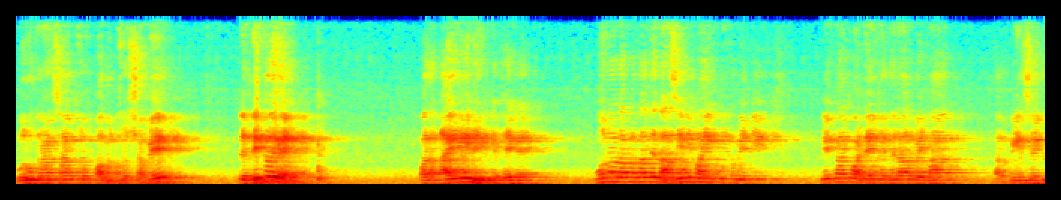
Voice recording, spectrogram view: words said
ਗੁਰੂ ਗ੍ਰੰਥ ਸਾਹਿਬ ਚੋਂ ਭਵਨ ਚੋਂ ਛਪੇ ਤੇ ਨਿਕਲ ਗਏ, ਪਰ ਆਏ ਨਹੀਂ ਕਿੱਥੇ ਗਏ। ਉਹਨਾਂ ਦਾ ਪਤਾ ਤੇ ਦੱਸ ਹੀ ਨਹੀਂ ਪਾਈ ਕੋਈ ਕਮੇਟੀ। ਇੱਕ ਆ ਤੁਹਾਡੇ ਜਥੇਦਾਰ ਬੈਠਾ ਹਰਪੀਰ ਸਿੰਘ,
